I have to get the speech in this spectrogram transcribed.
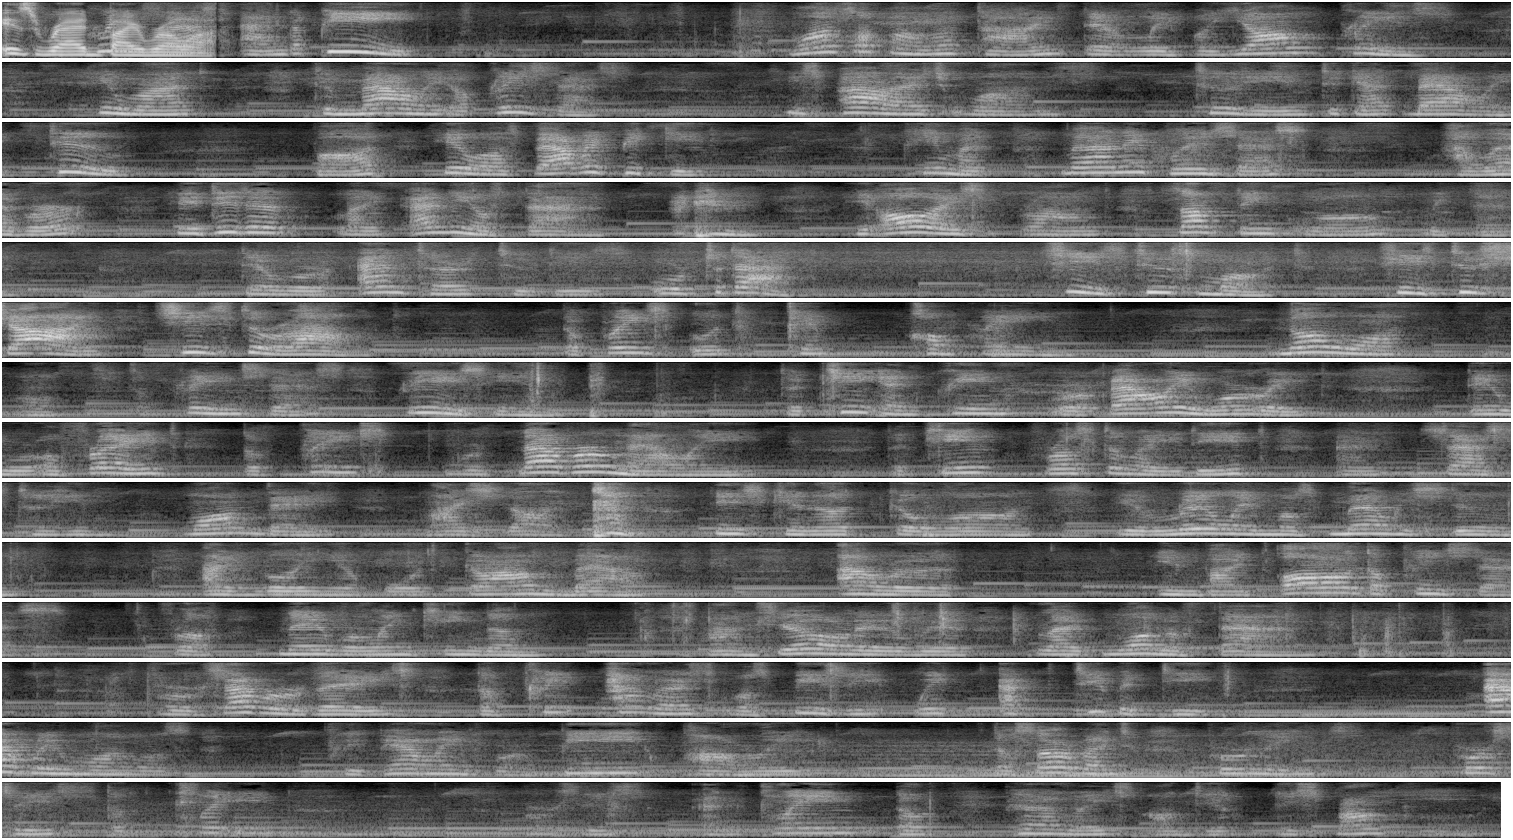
is read by Roa. And the Pea. Once upon a time, there lived a young prince. He wanted to marry a princess. His parents wanted to him to get married too, but he was very picky. He met many princesses. However, he didn't like any of them. he always found something wrong with them. They were answered to this or to that. She is too smart. She is too shy. She is too loud. The prince would complain. No one of the princess pleased him. The king and queen were very worried. They were afraid the prince would never marry. The king frustrated and says to him one day, My son, this cannot go on. You really must marry soon. I am going here for the grand ball. I will invite all the princesses from neighboring kingdom. I'm sure you will like one of them. For several days, the palace was busy with activity. Everyone was preparing for a big party. The servant proceeds the clean proceeds and clean the palace until it sparkled.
